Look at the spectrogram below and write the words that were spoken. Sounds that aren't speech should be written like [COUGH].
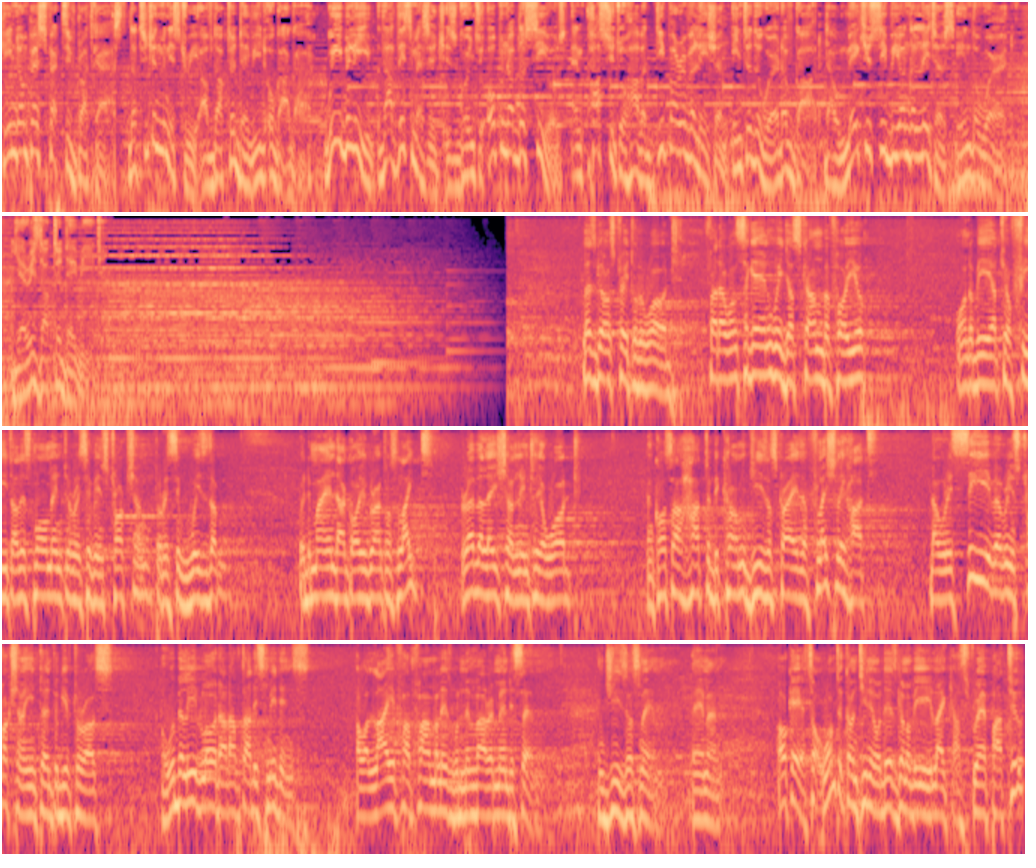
Kingdom Perspective broadcast, the teaching ministry of Dr. David Ogaga. We believe that this message is going to open up the seals and cause you to have a deeper revelation into the Word of God that will make you see beyond the letters in the Word. Here is Dr. David. Let's go straight to the word. Father, once again, we just come before you. Want to be at your feet at this moment to receive instruction, to receive wisdom. We demand that God you grant us light, revelation into your word, and cause our heart to become Jesus Christ, a fleshly heart that will receive every instruction you intend to give to us. And we believe, Lord, that after these meetings, our life, our families will never remain the same. In Jesus' name, amen. Okay, so I want to continue. There's going to be like a square part two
